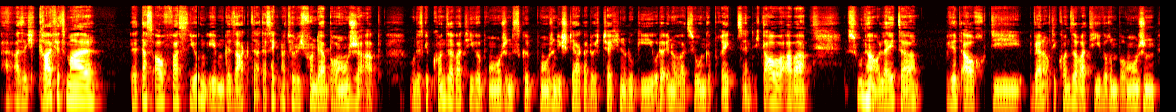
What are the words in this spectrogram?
Also ich greife jetzt mal äh, das auf, was Jürgen eben gesagt hat. Das hängt natürlich von der Branche ab. Und es gibt konservative Branchen, es gibt Branchen, die stärker durch Technologie oder Innovation geprägt sind. Ich glaube aber, sooner or later wird auch die, werden auch die konservativeren Branchen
